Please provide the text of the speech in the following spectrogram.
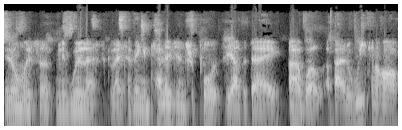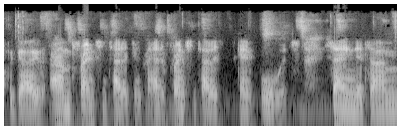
it almost certainly will escalate. I think intelligence reports the other day, uh, well, about a week and a half ago, um, French intelligence, the head of French intelligence, came forward saying that um,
